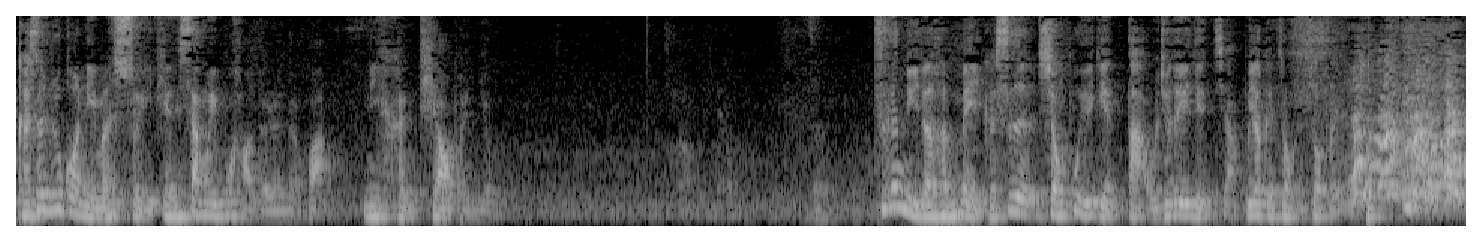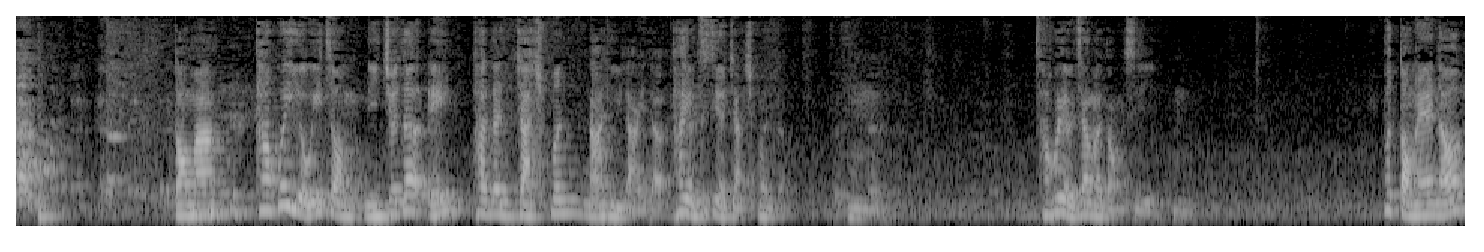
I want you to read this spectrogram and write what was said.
可是，如果你们水天相位不好的人的话，你很挑朋友。这个女的很美，可是胸部有点大，我觉得有点假，不要跟这种人做朋友，懂吗？他会有一种你觉得，哎，他的 judgment 哪里来的？他有自己的 judgment 的，嗯，他会有这样的东西，嗯，不懂哎。然后，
